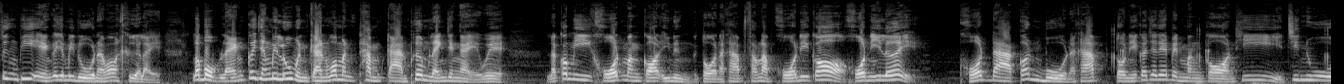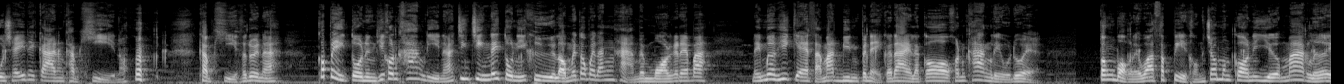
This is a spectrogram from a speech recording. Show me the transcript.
ซึ่งพี่เองก็ยังไม่รู้นะว่ามันคืออะไร ระบบแรงก็ยังไม่รู้เหมือนกันว่ามันทำการเพิ่มแรงยังไงเว้ยแล้วก็มีโค้ดมังกรอีกหนึ่งตัวนะครับสำหรับโค้ดนี้ก็โค้ดนี้เลยโค้ดดาก้อนบูนะครับ ตัวนี้ก็จะได้เป็นมังกรที่จินวูใช้ในการขับขี่เนาะ ขับขี่ซะด้วยนะ ก็เป็นอีกตัวหนึ่งที่ค่อนข้างดีนะ จริง ๆ ได้ตัวนี้คือเราไม่ต้องไปนั่งหาแมมมอนก็ได้ปะในเมื่อพี่แกสามารถบินไปไหนก็ได้แล้วก็ค่อนข้างเร็วด้วย ต้องบอกเลยว่าสปีดของเจ้ามังกรนี่เยอะมากเลย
